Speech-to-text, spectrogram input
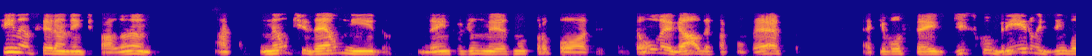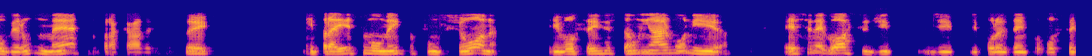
financeiramente falando não tiver unido dentro de um mesmo propósito. Então, o legal dessa conversa é que vocês descobriram e desenvolveram um método para casa de vocês que para esse momento funciona e vocês estão em harmonia. Esse negócio de, de, de por exemplo, você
